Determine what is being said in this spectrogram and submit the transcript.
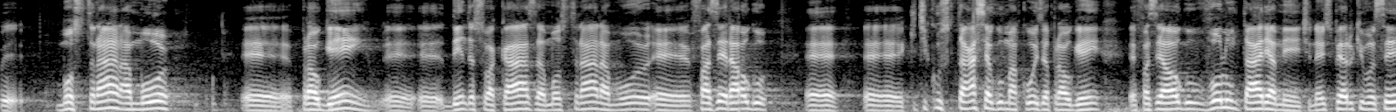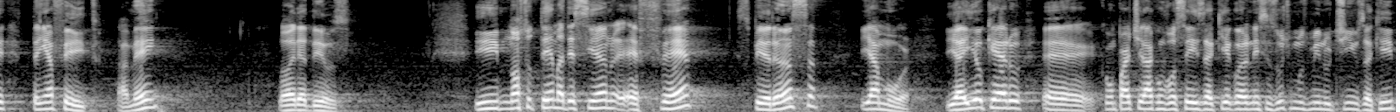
é, é, mostrar amor é, para alguém é, é, dentro da sua casa, mostrar amor, fazer algo que te custasse alguma coisa para alguém, fazer algo voluntariamente. Né? Espero que você tenha feito. Amém? Glória a Deus. E nosso tema desse ano é fé, esperança e amor. E aí eu quero é, compartilhar com vocês aqui agora nesses últimos minutinhos aqui.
